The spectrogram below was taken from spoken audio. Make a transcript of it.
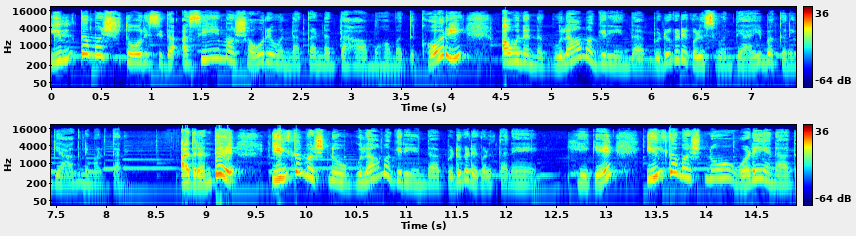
ಇಲ್ತಮಶ್ ತೋರಿಸಿದ ಅಸೀಮ ಶೌರ್ಯವನ್ನ ಕಂಡಂತಹ ಮೊಹಮ್ಮದ್ ಘೋರಿ ಅವನನ್ನು ಗುಲಾಮಗಿರಿಯಿಂದ ಬಿಡುಗಡೆಗೊಳಿಸುವಂತೆ ಐಬಕನಿಗೆ ಆಜ್ಞೆ ಮಾಡ್ತಾನೆ. ಅದರಂತೆ ಇಲ್ತಮಶ್ನು ಗುಲಾಮಗಿರಿಯಿಂದ ಬಿಡುಗಡೆಗೊಳ್ತಾನೆ. ಹೀಗೆ ಇಲ್ತಮಶ್ನು ಒಡೆಯನಾದ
